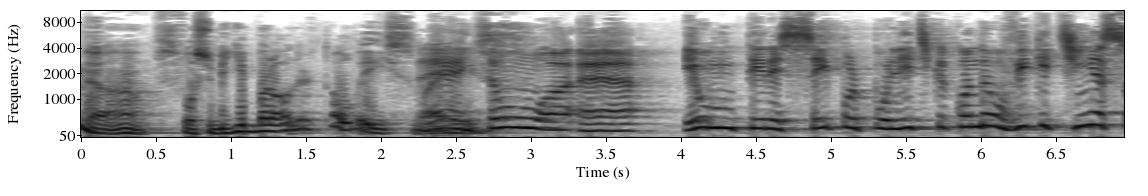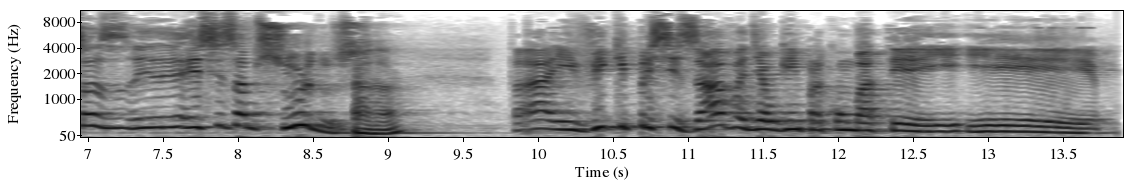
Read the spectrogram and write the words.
Não, se fosse o Big Brother, talvez. Mas... É, então é, eu me interessei por política quando eu vi que tinha essas, esses absurdos. Aham. Tá? E vi que precisava de alguém para combater. E, e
